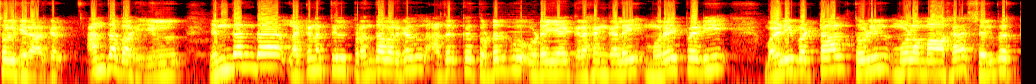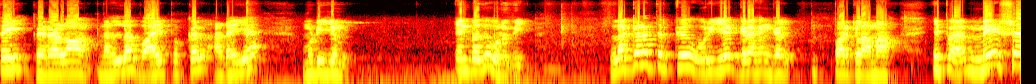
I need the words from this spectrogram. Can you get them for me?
சொல்கிறார்கள். அந்த வகையில் எந்தெந்த லக்னத்தில் பிறந்தவர்கள் அதற்கு தொடர்பு உடைய கிரகங்களை முறைப்படி வழிபட்டால் தொழில் மூலமாக செல்வத்தை பெறலாம். நல்ல வாய்ப்புகள் அடைய முடியும் என்பது உறுதி. லக்னத்திற்கு உரிய கிரகங்கள் பார்க்கலாமா? இப்போ மேஷ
